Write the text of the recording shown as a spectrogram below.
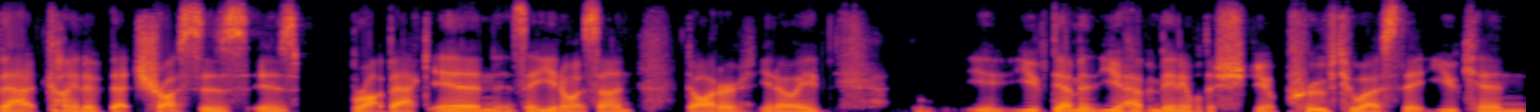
that kind of that trust is is brought back in and say, you know what, son, daughter, you know, you've dem- you haven't been able to sh- you know, prove to us that you can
